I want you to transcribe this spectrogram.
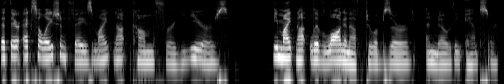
that their exhalation phase might not come for years. He might not live long enough to observe and know the answer.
